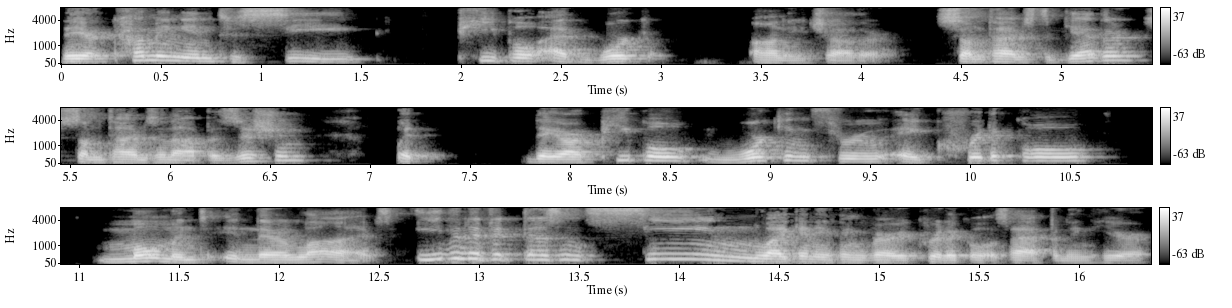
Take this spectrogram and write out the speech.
They are coming in to see people at work on each other, sometimes together, sometimes in opposition, but they are people working through a critical moment in their lives, even if it doesn't seem like anything very critical is happening here.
